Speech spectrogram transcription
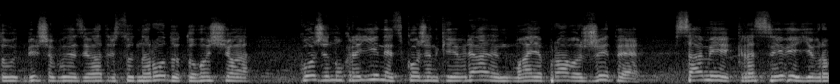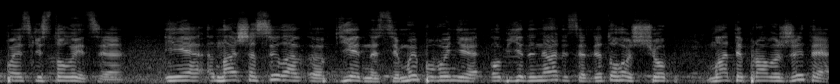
то більше буде з'являтися тут народу, того що кожен українець, кожен київлянин має право жити в самій красивій європейській столиці. І наша сила е, в єдності. Ми повинні об'єднатися для того, щоб мати право жити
